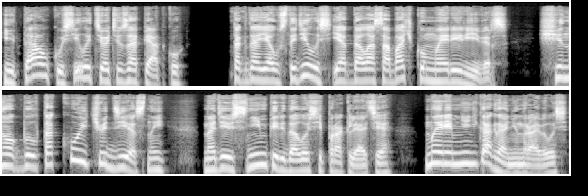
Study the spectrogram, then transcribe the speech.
И та укусила тетю за пятку. Тогда я устыдилась и отдала собачку Мэри Риверс. Щенок был такой чудесный. Надеюсь, с ним передалось и проклятие. Мэри мне никогда не нравилась.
